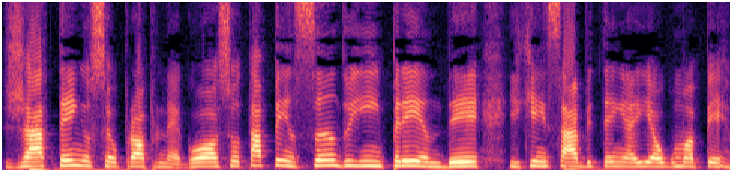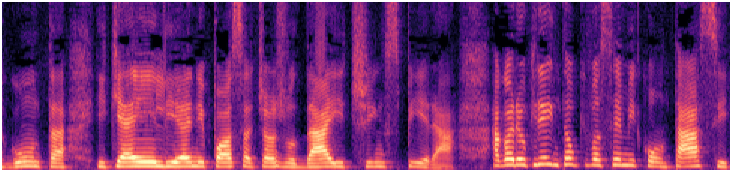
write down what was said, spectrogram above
já tem o seu próprio negócio ou está pensando em empreender e quem sabe tem aí alguma pergunta e que a Eliane possa te ajudar e te inspirar. Agora eu queria então que você me contasse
